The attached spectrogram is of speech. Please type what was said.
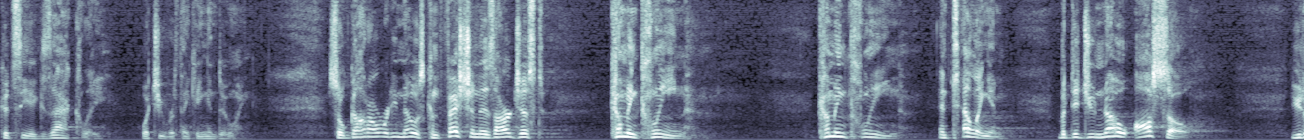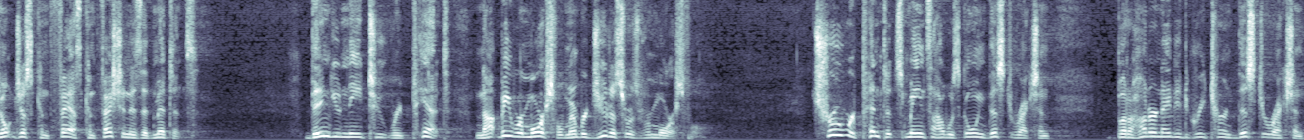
could see exactly what you were thinking and doing. So God already knows. Confession is our just coming clean, coming clean and telling Him. But did you know also, you don't just confess, confession is admittance. Then you need to repent, not be remorseful. Remember, Judas was remorseful. True repentance means I was going this direction, but 180 degree turn this direction.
